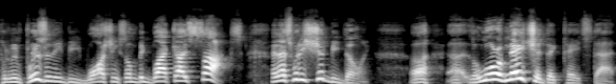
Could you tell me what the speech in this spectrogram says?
put him in prison, he'd be washing some big black guy's socks, and that's what he should be doing. Uh, uh, the law of nature dictates that.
